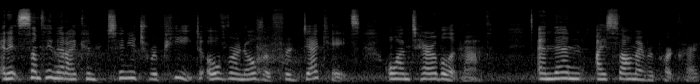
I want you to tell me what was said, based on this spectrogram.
And it's something that I continue to repeat over and over for decades. Oh, I'm terrible at math. And then I saw my report card,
